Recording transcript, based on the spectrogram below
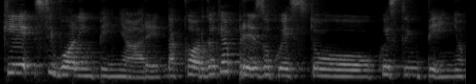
che si vuole impegnare, d'accordo? Che ha preso questo, questo impegno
